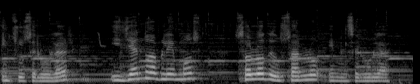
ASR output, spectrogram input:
en su celular? Y ya no hablemos solo de usarlo en el celular,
